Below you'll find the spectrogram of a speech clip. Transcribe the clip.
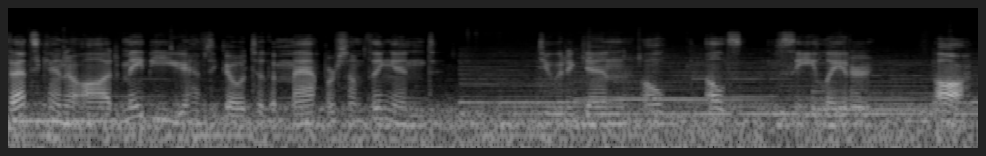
That's kind of odd. Maybe you have to go to the map or something and do it again. I'll I'll see later. Ah, oh,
